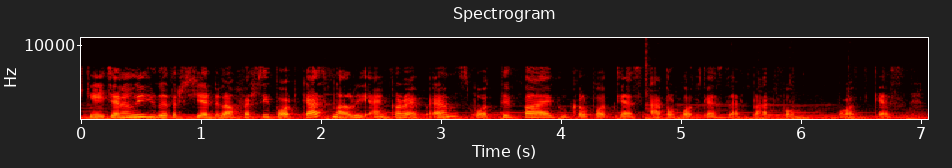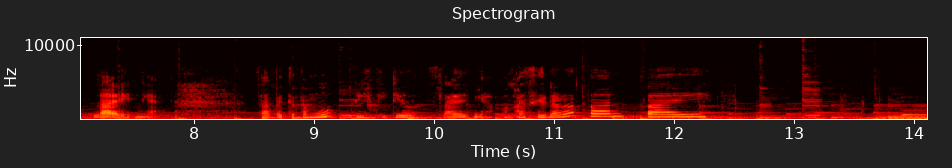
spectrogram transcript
Oke, channel ini juga tersedia dalam versi podcast melalui Anchor FM, Spotify, Google Podcast, Apple Podcast, dan platform podcast lainnya. Sampai ketemu di video selanjutnya. Makasih udah nonton. Bye.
